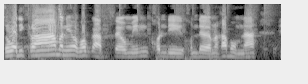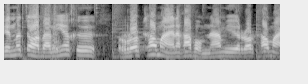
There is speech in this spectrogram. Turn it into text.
สวัสดีครับ วันนี้มาพบกับเซลมินคนดีคนเดิมนะครับผมนะ เห็นมาจอดแบบนี้ก็คือ รถเข้าใหม่นะครับผมนะมีรถเข้าใหม่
